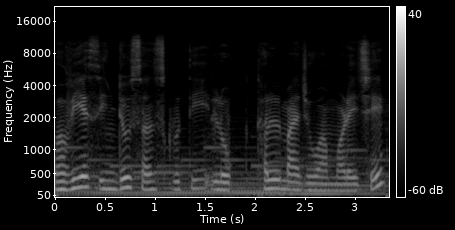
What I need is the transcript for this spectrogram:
ભવ્ય સિંધુ સંસ્કૃતિ લોથલમાં જોવા મળે છે.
